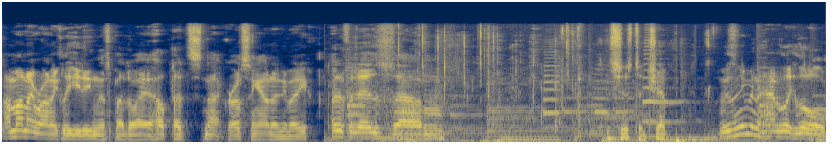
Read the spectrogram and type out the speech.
I'm unironically eating this, by the way. I hope that's not grossing out anybody. But if it is, um, it's just a chip. It doesn't even have like little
